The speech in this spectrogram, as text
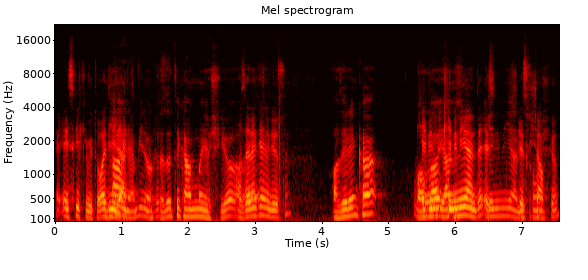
E, Eski Kvitova değil aynen artık bir noktada tıkanma yaşıyor. Azarenka ne diyorsun? Azarenka vallahi Kendini, yani kendini yendi. Es- kendini yendi. Eski Sonuç- şampiyon.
